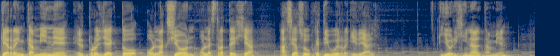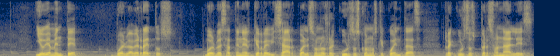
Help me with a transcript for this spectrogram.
que reencamine el proyecto o la acción o la estrategia hacia su objetivo ideal y original también. Y obviamente vuelve a haber retos. Vuelves a tener que revisar cuáles son los recursos con los que cuentas, recursos personales.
